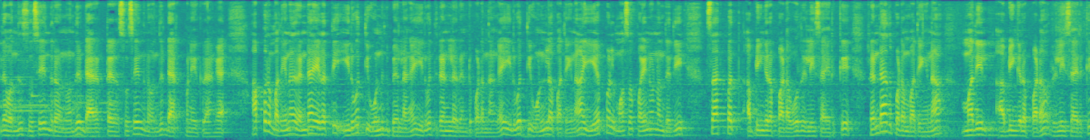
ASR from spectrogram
இதை வந்து சுசேந்திரன் வந்து டேரக்டர் சுசேந்திரன் வந்து டேரக்ட் பண்ணியிருக்கிறாங்க. அப்புறம் பார்த்தீங்கன்னா ரெண்டாயிரத்தி இருபத்தி ஒன்றுக்கு பேர்லாங்க. இருபத்தி ரெண்டில் ரெண்டு படம் தாங்க. இருபத்தி ஒன்றில் பார்த்தீங்கன்னா ஏப்ரல் மாதம் பதினொன்றாம் தேதி சர்பத் அப்படிங்கிற படமும் ரிலீஸ் ஆயிருக்கு. ரெண்டாவது படம் பார்த்தீங்கன்னா மதில் அப்படிங்கிற படம் ரிலீஸ் ஆயிருக்கு.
